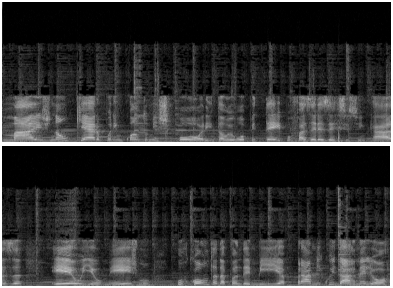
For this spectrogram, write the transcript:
mas não quero por enquanto me expor, então eu optei por fazer exercício em casa, eu e eu mesmo, por conta da pandemia, para me cuidar melhor.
